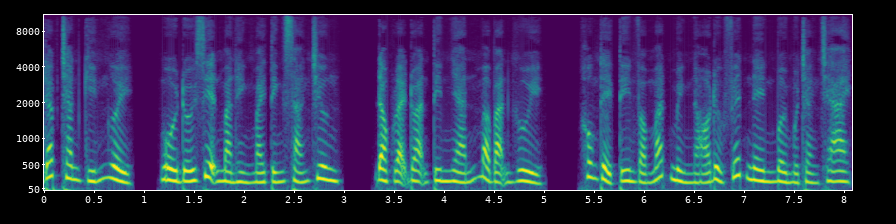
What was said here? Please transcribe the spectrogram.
đắp chăn kín người, ngồi đối diện màn hình máy tính sáng trưng, đọc lại đoạn tin nhắn mà bạn gửi. Không thể tin vào mắt mình nó được viết nên bởi một chàng trai.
